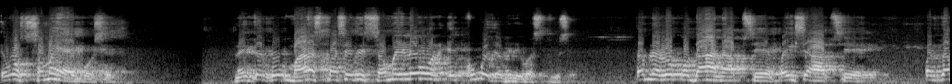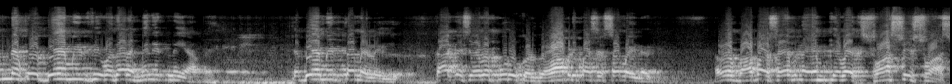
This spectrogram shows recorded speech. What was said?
એવો સમય આપ્યો છે. નહીતર કોઈ માણસ પાસેથી સમય લેવો ને એ ખૂબ જ અઘરી વસ્તુ છે. તમને લોકો દાન આપશે, પૈસા આપશે, પણ તમને કોઈ બે મિનિટથી વધારે મિનિટ નહીં આપે. કે બે મિનિટ તમે લઈ લો. કારણ કે છે હવે પૂરું કરી દો. આપણી પાસે સમય નથી. હવે બાબા સાહેબને એમ કહેવાય શ્વાસે શ્વાસ.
